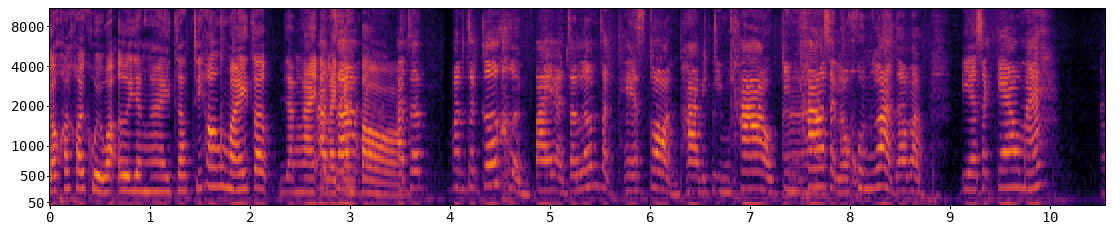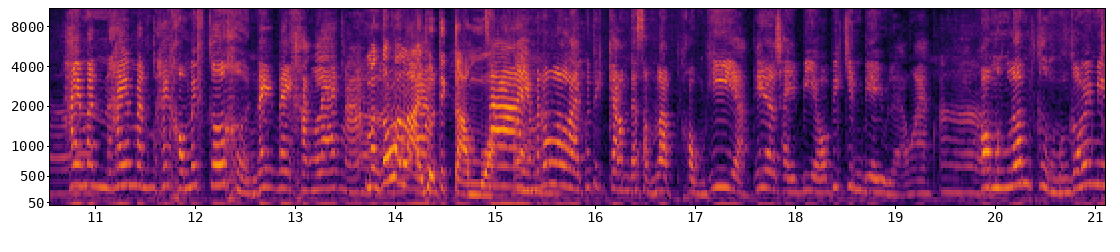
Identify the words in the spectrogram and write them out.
ก็ค่อยๆ คุยว่าเออยังไงจะที่ห้องไหมจะยังไงอะไรกันต่อออาจจะ มันจะเก้อเขินไปอาจจะเริ่มจากเทสก่อนพาไปกินข้าว กินข้าวเสร็จแล้วคุณก็อาจจะแบบเบียร์สักแก้วไหม ให้มันให้มันให้เขาไม่เก้อเขินในในครั้งแรกนะมันต้องละลายพฤติกรรมว่ะใช่มันต้องละลายพฤติกรรมแต่สำหรับของพี่อะพี่จะใช้เบียร์เพราะพี่กินเบียร์อยู่แล้วไงอ่าพอมึงเริ่มกึ่มมึงก็ไม่มี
